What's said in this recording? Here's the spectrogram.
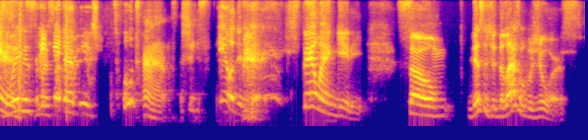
dance? When is They Merce- did that bitch two times? She still didn't it. Still ain't get it. So this is the last one was yours.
